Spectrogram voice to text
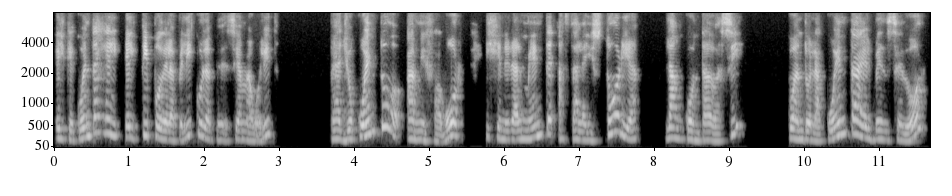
El que cuenta es el, el, tipo de la película que decía mi abuelita. Yo cuento a mi favor y generalmente hasta la historia la han contado así. Cuando la cuenta el vencedor,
